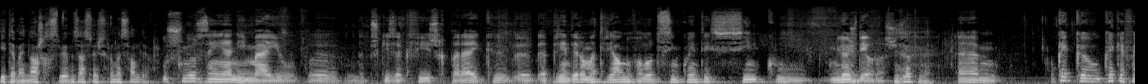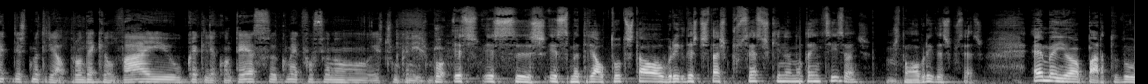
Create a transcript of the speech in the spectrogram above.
e também nós recebemos ações de formação dele. Os senhores, em ano e meio, eh, na pesquisa que fiz, reparei que eh, apreenderam material no valor de 55 milhões de euros. Exatamente. Um, o que, é que, o que, é que é feito deste material? Para onde é que ele vai? O que é que lhe acontece? Como é que funcionam estes mecanismos? Bom, esse, esses, esse material todo está ao abrigo destes tais processos que ainda não têm decisões. Hum. Estão ao abrigo destes processos. A maior parte do,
